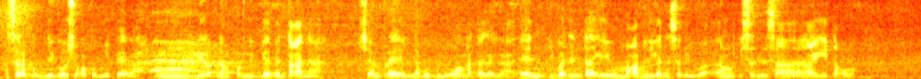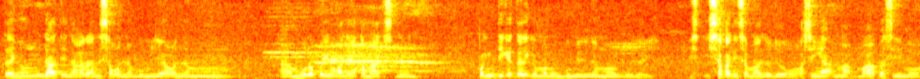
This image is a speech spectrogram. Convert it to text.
ang sarap magnegosyo kapag may pera. Ang hirap lang pag nagbebenta ka na, syempre nabubulukan ka talaga. And iba din talaga yung makabili ka ng sariwa. Ang isa din sa nakikita ko, talagang dati nakaranas ako na bumili ako ng ah, mura pa yung ano yung kamatis noon. Pag hindi ka talaga marunong bumili ng mga gulay, is- isa ka din sa maloloko. Kasi nga, ma- makapansin mo,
